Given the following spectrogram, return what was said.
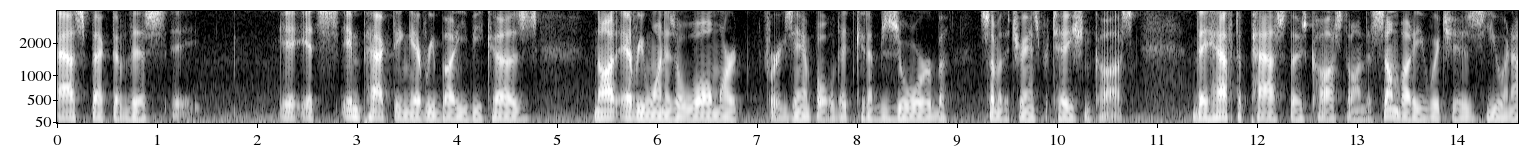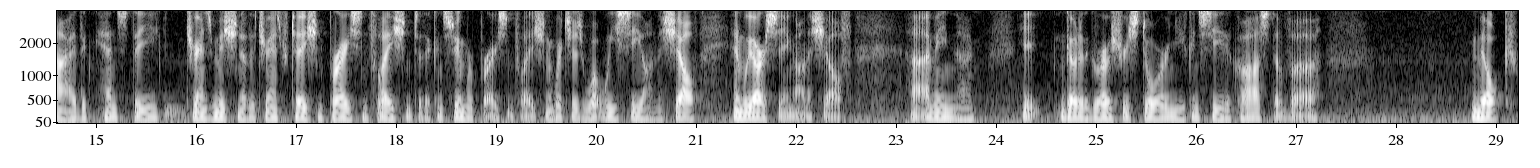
aspect of this, it, it's impacting everybody because not everyone is a Walmart, for example, that can absorb some of the transportation costs. They have to pass those costs on to somebody, which is you and I, the, hence the transmission of the transportation price inflation to the consumer price inflation, which is what we see on the shelf, and we are seeing on the shelf. Uh, I mean, uh, go to the grocery store and you can see the cost of uh, milk,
